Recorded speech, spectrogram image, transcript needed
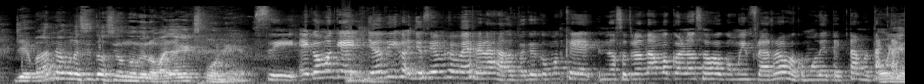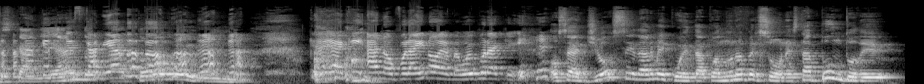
llevarnos a una situación donde nos vayan a exponer. Sí, es como que yo digo, yo siempre me he relajado porque como que nosotros andamos con los ojos como infrarrojos, como detectando, Oye, escaneando, escaneando todo. el mundo. ¿Qué hay aquí? Ah, no, por ahí no es, me voy por aquí. O sea, yo sé darme cuenta cuando una persona está a punto de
